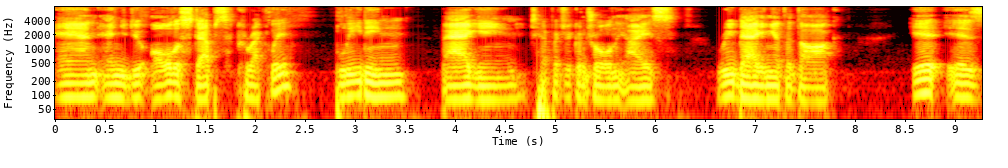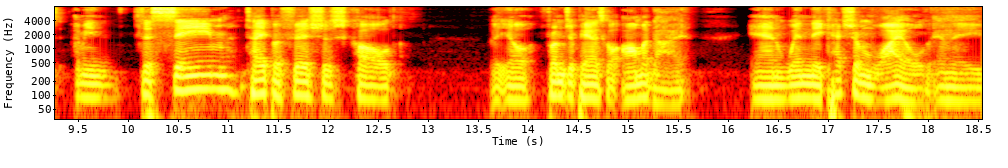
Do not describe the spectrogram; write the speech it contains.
and and you do all the steps correctly, bleeding, bagging, temperature control in the ice, rebagging at the dock, it is I mean the same type of fish is called you know from Japan it's called amadai and when they catch them wild and they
